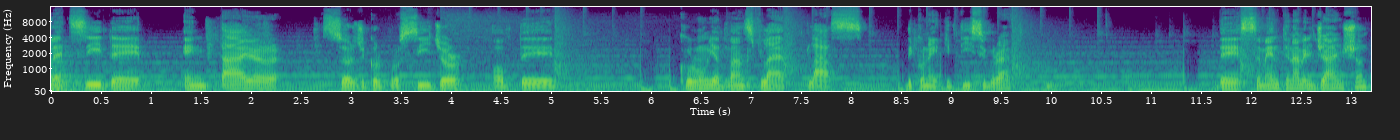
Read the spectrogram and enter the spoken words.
can see the entire surgical procedure of the coronally advanced flap plus the connective tissue graft. The cement enamel junction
